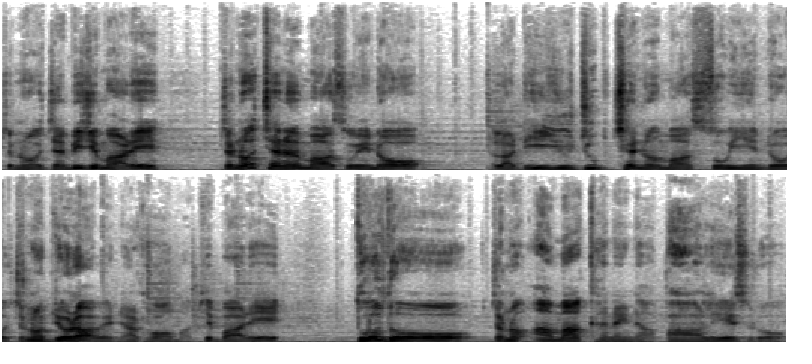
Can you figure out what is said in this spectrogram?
ကျွန်တော်အကြံပေးချင်ပါတယ်ကျွန်တော် channel မှာဆိုရင်တော့ဟလာဒီ YouTube channel မှာဆိုရင်တော့ကျွန်တော်ပြောတာပဲနားထောင်အောင်မှာဖြစ်ပါတယ်သို့တော့ကျွန်တော်အာမခံနိုင်တာဘာလဲဆိုတော့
